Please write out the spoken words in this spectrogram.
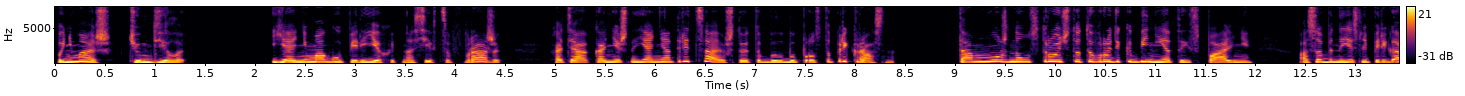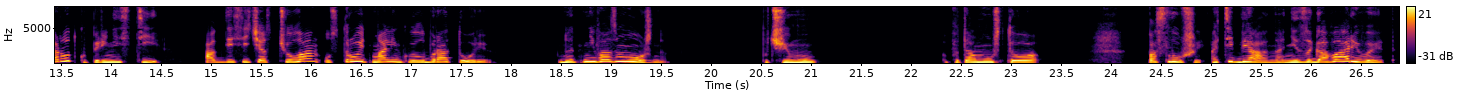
«Понимаешь, в чем дело? Я не могу переехать на Севцев вражек, хотя, конечно, я не отрицаю, что это было бы просто прекрасно. Там можно устроить что-то вроде кабинета и спальни, особенно если перегородку перенести, а где сейчас чулан, устроить маленькую лабораторию. Но это невозможно. Почему? Потому что... Послушай, а тебя она не заговаривает?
